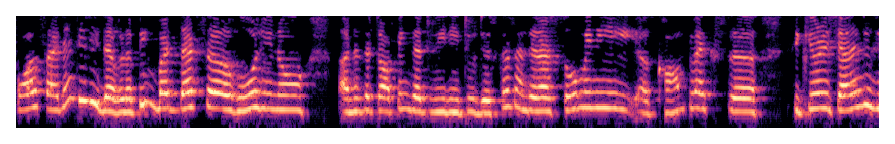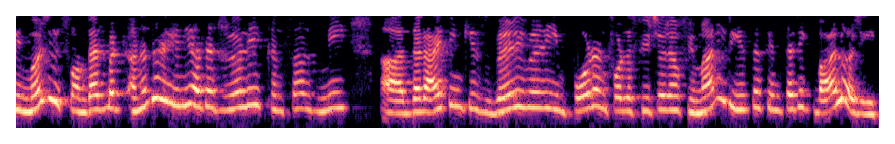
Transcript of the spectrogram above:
false identity developing but that's a whole you know another topic that we need to discuss. And there are so many uh, complex uh, security challenges emerges from that. But another area that really concerns me uh, that i think is very very important for the future of humanity is the synthetic biology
